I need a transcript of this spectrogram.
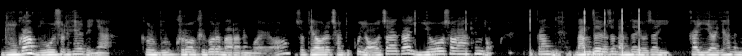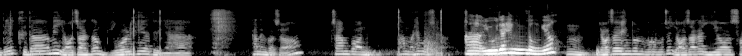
누가 무엇을 해야 되냐? 그걸 무, 그러, 그거를 말하는 거예요. 그래서 대화를 잘 듣고 여자가 이어서 할 행동. 그러니까 남자 여자 남자 여자가 이야기하는데 그 다음에 여자가 뭘 해야 되냐 하는 거죠. 자 한번 한번 해보세요. 아, 자, 여자 행동이요? 음, 여자의 행동을 물어보죠. 여자가 이어서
